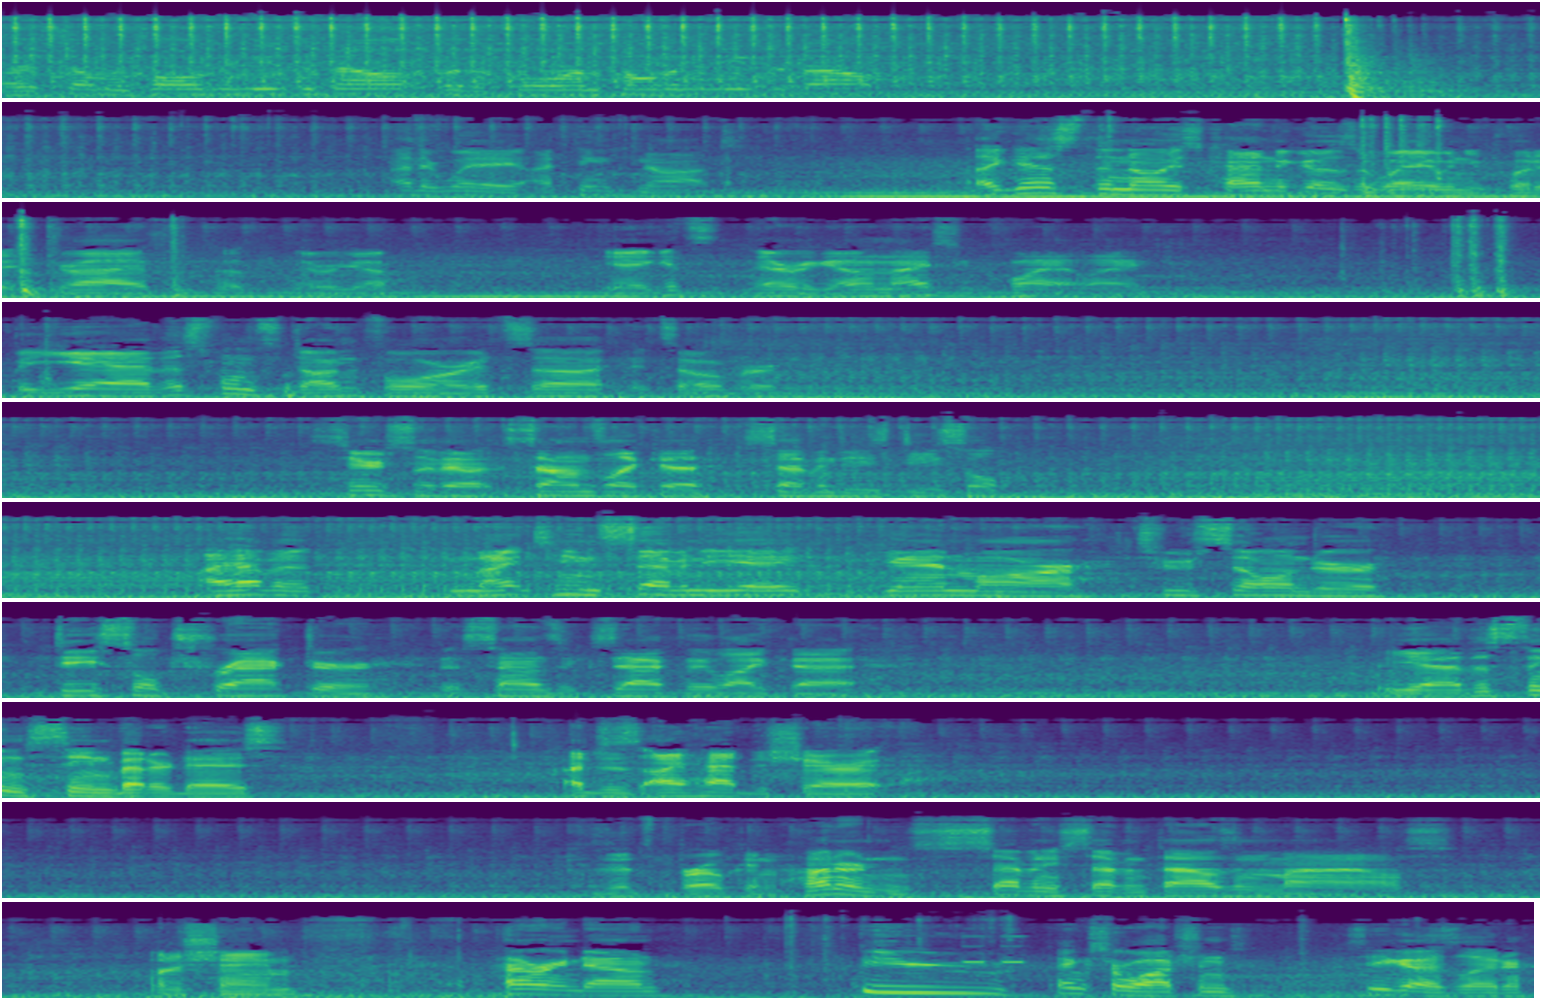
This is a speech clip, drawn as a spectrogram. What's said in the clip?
or someone told him he needs a belt, or the forum told him he needs a belt. Either way, I think not. I guess the noise kind of goes away when you put it in drive. Oh, there we go. Yeah, it gets, there we go, nice and quiet like. But yeah, this one's done for. It's uh, it's over. Seriously though, it sounds like a 70s diesel. I have a 1978 Yanmar two-cylinder diesel tractor that sounds exactly like that. But yeah, this thing's seen better days. I just, I had to share it. Because it's broken. 177,000 miles. What a shame. Powering down. Pew. Thanks for watching. See you guys later.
